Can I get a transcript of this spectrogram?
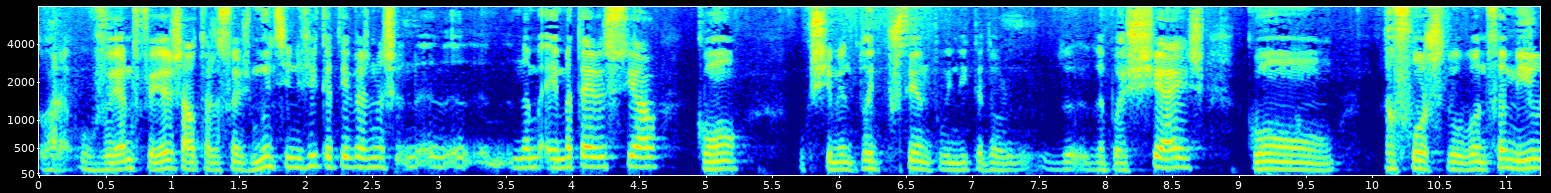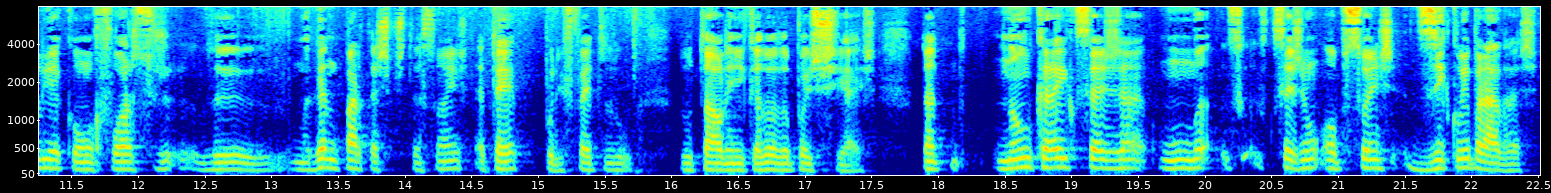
agora, o Governo fez alterações muito significativas nas, na, na, em matéria social, com o crescimento de 8% do indicador de, de apoios sociais, com reforço do abono de família, com reforços de uma grande parte das prestações, até por efeito do, do tal indicador de apoios sociais. Portanto, não creio que, seja uma, que sejam opções desequilibradas.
